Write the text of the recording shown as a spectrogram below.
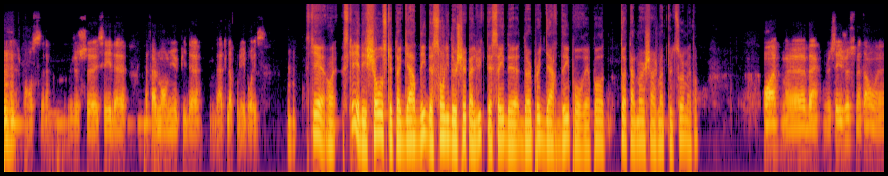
euh, Mhm. je pense euh, juste euh, essayer de, de faire de mon mieux puis de- d'être là pour les boys. Est-ce qu'il y, a- ouais. Est-ce qu'il y a des choses que tu as gardées de son leadership à lui que tu essayes d'un peu garder pour euh, pas totalement un changement de culture, mettons? Ouais, euh, ben, je sais juste, mettons, euh,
